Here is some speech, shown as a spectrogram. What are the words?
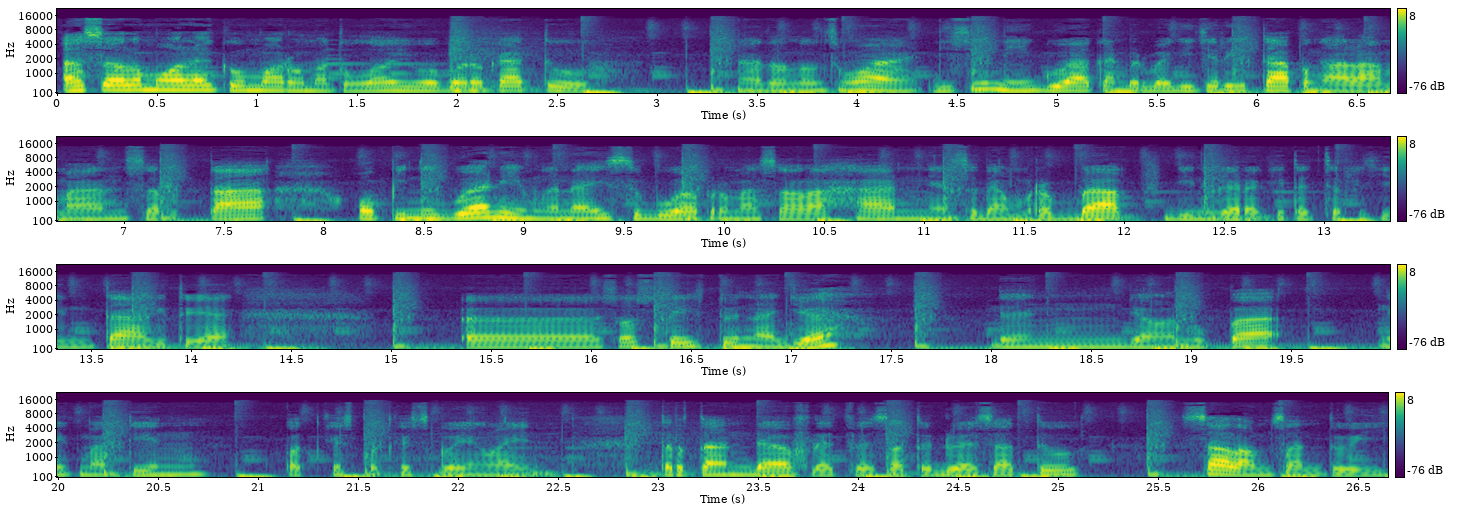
Assalamualaikum warahmatullahi wabarakatuh. Nah, tonton semua, di sini gue akan berbagi cerita, pengalaman, serta opini gue nih mengenai sebuah permasalahan yang sedang merebak di negara kita tercinta gitu ya. Uh, so stay tune aja dan jangan lupa nikmatin podcast-podcast gue yang lain. Tertanda flat flat 121. Salam santuy.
